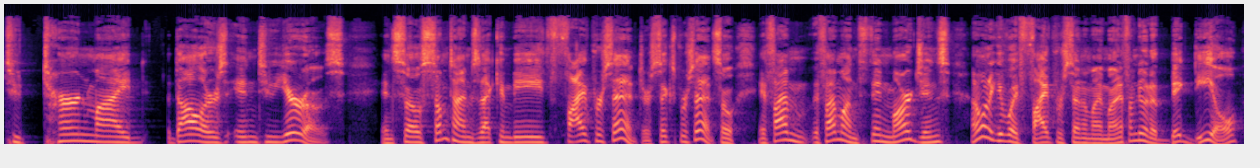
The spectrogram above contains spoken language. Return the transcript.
to turn my dollars into euros. And so sometimes that can be 5% or 6%. So if I'm if I'm on thin margins, I don't want to give away 5% of my money. If I'm doing a big deal,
